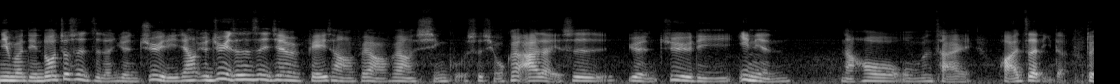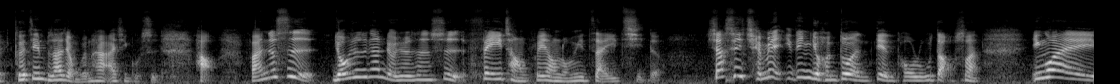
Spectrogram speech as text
你们顶多就是只能远距离。这样远距离真的是一件非常非常非常辛苦的事情。我跟阿仔也是远距离一年，然后我们才跑在这里的。对，可是今天不是要讲我跟他的爱情故事。好，反正就是留学生跟留学生是非常非常容易在一起的。相信前面一定有很多人点头如捣蒜，因为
